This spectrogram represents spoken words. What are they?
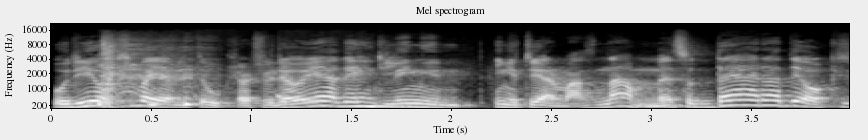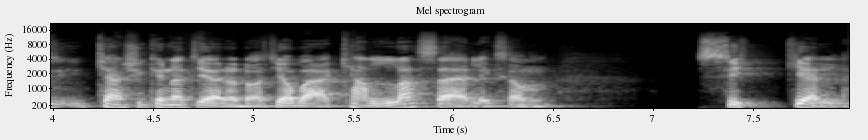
Och det är också bara jävligt oklart för det hade egentligen inget, att göra med hans namn. Men så där hade jag kanske kunnat göra då att jag bara kallar så här liksom cykel.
